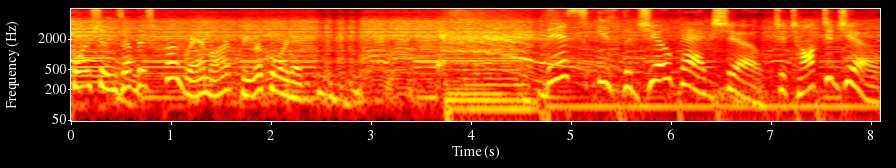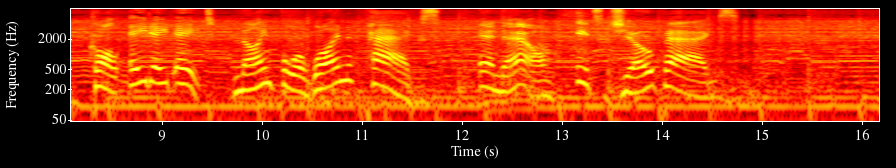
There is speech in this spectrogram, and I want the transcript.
Portions of this program are pre recorded. This is the Joe Pag Show. To talk to Joe, call 888 941 PAGS. And now, it's Joe Pags.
